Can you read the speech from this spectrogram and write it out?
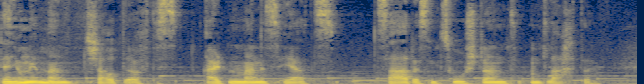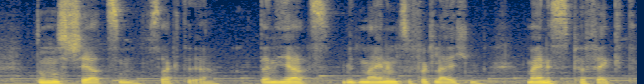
Der junge Mann schaute auf des alten Mannes Herz, sah dessen Zustand und lachte. Du musst scherzen, sagte er, dein Herz mit meinem zu vergleichen Meines ist perfekt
